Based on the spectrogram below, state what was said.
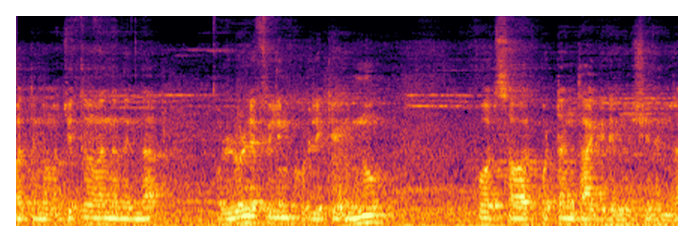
ಮತ್ತು ನಮ್ಮ ಚಿತ್ರರಂಗದಿಂದ ಒಳ್ಳೊಳ್ಳೆ ಫಿಲಿಮ್ ಕೊಡಲಿಕ್ಕೆ ಇನ್ನೂ ಪ್ರೋತ್ಸಾಹ ಕೊಟ್ಟಂತಾಗಿದೆ ಈ ವಿಷಯದಿಂದ.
